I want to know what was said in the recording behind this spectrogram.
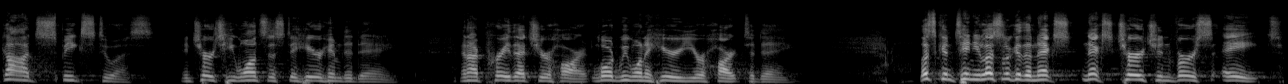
God speaks to us. In church, He wants us to hear Him today. And I pray that's your heart. Lord, we want to hear your heart today. Let's continue. Let's look at the next, next church in verse 8.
